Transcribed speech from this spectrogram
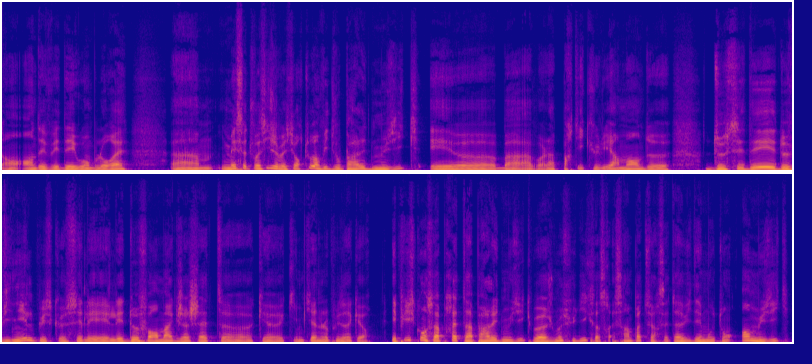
en, DVD ou en Blu-ray. Euh, mais cette fois-ci, j'avais surtout envie de vous parler de musique et euh, bah, voilà, particulièrement de, de CD et de vinyle, puisque c'est les, les, deux formats que j'achète qui me tiennent le plus à cœur. Et puisqu'on s'apprête à parler de musique, bah, je me suis dit que ça serait sympa de faire cet avis des moutons en musique.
